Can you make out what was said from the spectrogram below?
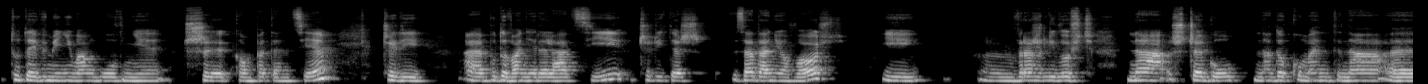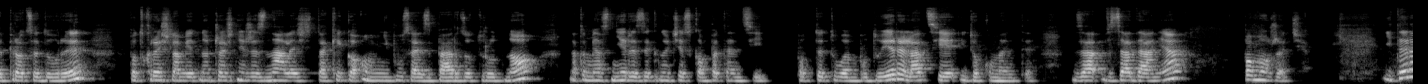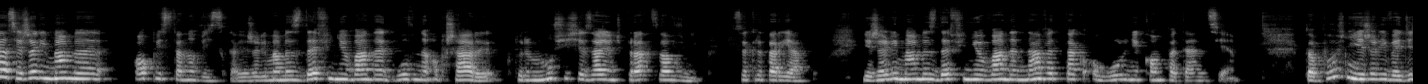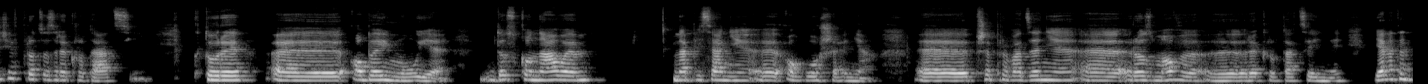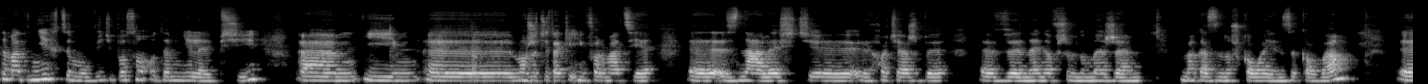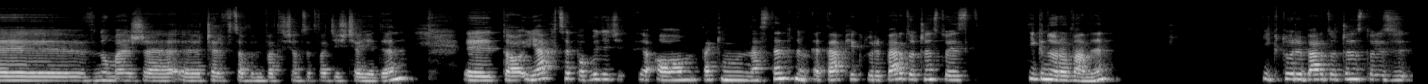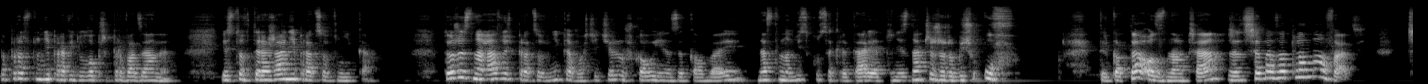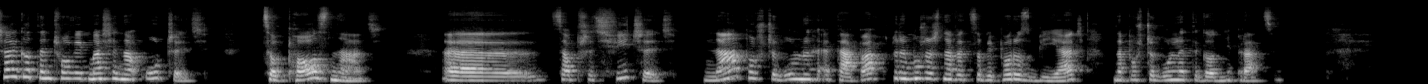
Tutaj wymieniłam głównie trzy kompetencje, czyli e, budowanie relacji, czyli też zadaniowość i mm, wrażliwość na szczegół, na dokumenty, na e, procedury. Podkreślam jednocześnie, że znaleźć takiego omnibusa jest bardzo trudno, natomiast nie rezygnujcie z kompetencji pod tytułem Buduję relacje i dokumenty. Za, w zadaniach pomożecie. I teraz, jeżeli mamy opis stanowiska, jeżeli mamy zdefiniowane główne obszary, którym musi się zająć pracownik sekretariatu, jeżeli mamy zdefiniowane nawet tak ogólnie kompetencje, to później, jeżeli wejdziecie w proces rekrutacji, który e, obejmuje doskonałe napisanie e, ogłoszenia, e, przeprowadzenie e, rozmowy rekrutacyjnej. Ja na ten temat nie chcę mówić, bo są ode mnie lepsi i możecie takie informacje znaleźć chociażby w najnowszym numerze magazynu Szkoła Językowa w numerze czerwcowym 2021, to ja chcę powiedzieć o takim następnym etapie, który bardzo często jest ignorowany i który bardzo często jest po prostu nieprawidłowo przeprowadzany. Jest to wdrażanie pracownika. To, że znalazłeś pracownika właścicielu szkoły językowej na stanowisku sekretaria, to nie znaczy, że robisz uf, tylko to oznacza, że trzeba zaplanować czego ten człowiek ma się nauczyć, co poznać, e, co przećwiczyć na poszczególnych etapach, które możesz nawet sobie porozbijać na poszczególne tygodnie pracy.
